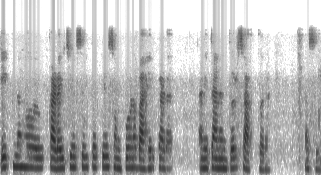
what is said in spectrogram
एक न काढायची असेल तर ते संपूर्ण बाहेर काढा आणि त्यानंतर साफ करा. असेल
